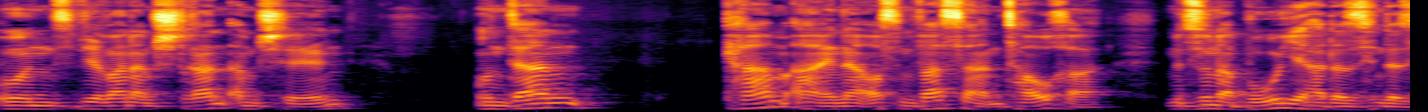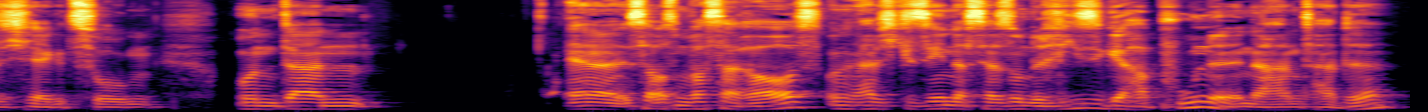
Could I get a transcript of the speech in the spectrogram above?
und wir waren am Strand am Chillen und dann kam einer aus dem Wasser, ein Taucher, mit so einer Boje hat er sich hinter sich hergezogen und dann äh, ist er aus dem Wasser raus und dann habe ich gesehen, dass er so eine riesige Harpune in der Hand hatte.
